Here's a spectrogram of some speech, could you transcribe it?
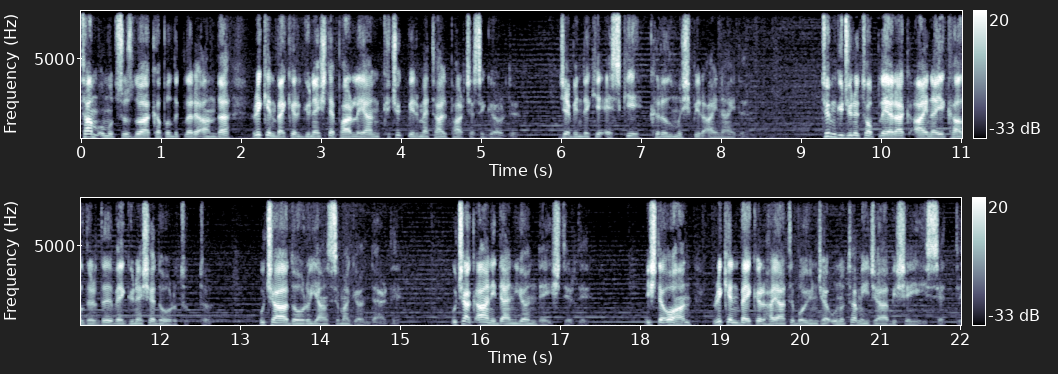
Tam umutsuzluğa kapıldıkları anda Rickenbacker güneşte parlayan küçük bir metal parçası gördü. Cebindeki eski, kırılmış bir aynaydı. Tüm gücünü toplayarak aynayı kaldırdı ve güneşe doğru tuttu. Uçağa doğru yansıma gönderdi. Uçak aniden yön değiştirdi. İşte o an Rickenbacker hayatı boyunca unutamayacağı bir şeyi hissetti.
